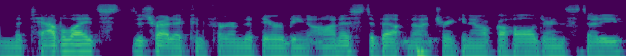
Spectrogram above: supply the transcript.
metabolites to try to confirm that they were being honest about not drinking alcohol during the study.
